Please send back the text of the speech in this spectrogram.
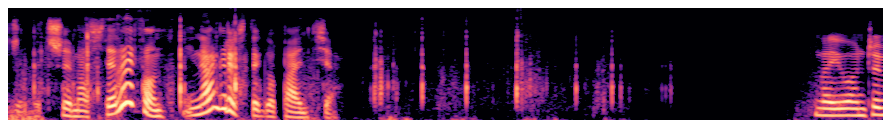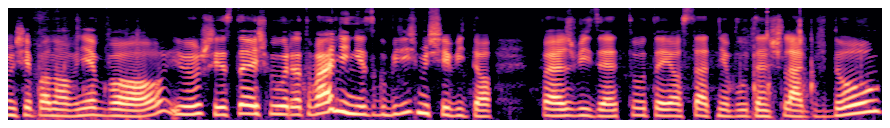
żeby trzymać telefon i nagrać tego pancia. No i łączymy się ponownie, bo już jesteśmy uratowani, nie zgubiliśmy się, Wito. Bo już widzę, tutaj ostatnio był ten szlak w dół,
